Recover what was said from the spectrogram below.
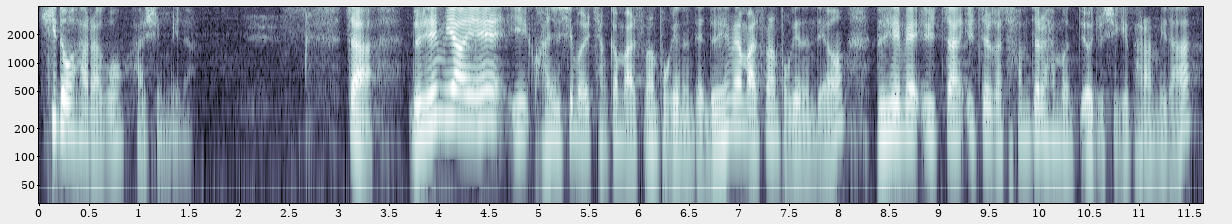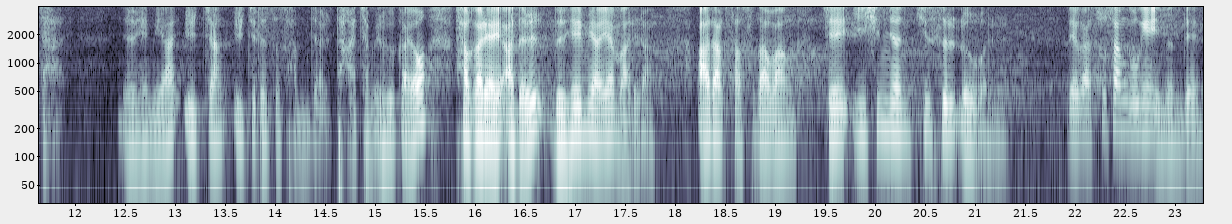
기도하라고 하십니다. 자, 느헤미야의 이 관심을 잠깐 말씀을 보겠는데 느헤미야 말씀을 보겠는데요. 느헤미야 1장 1절과 3절을 한번 띄워 주시기 바랍니다. 자, 느헤미야 1장 1절에서 3절. 다 같이 한번 읽을까요? 하가랴의 아들 느헤미야의 말이라. 아닥사스다 왕 제20년 기슬르월. 내가 수상궁에 있는데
